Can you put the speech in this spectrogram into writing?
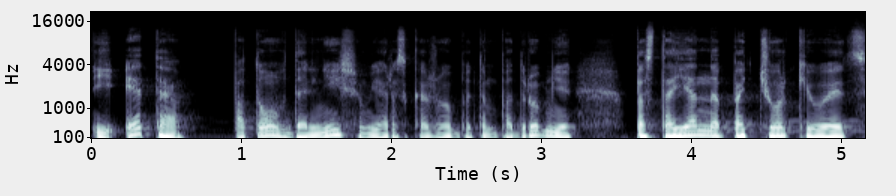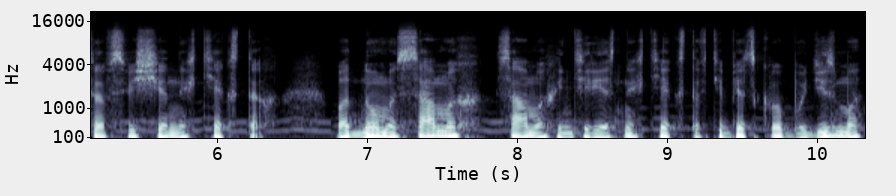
И это потом в дальнейшем, я расскажу об этом подробнее, постоянно подчеркивается в священных текстах. В одном из самых-самых интересных текстов тибетского буддизма,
